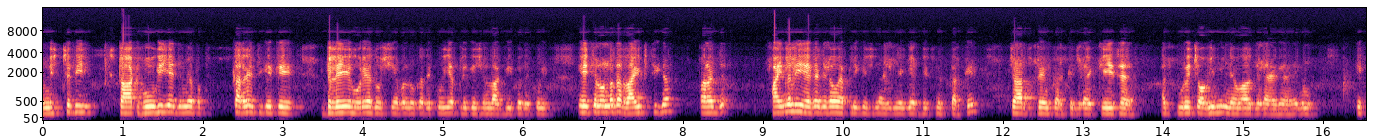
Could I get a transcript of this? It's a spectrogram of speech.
ਨਿਸ਼ਚਿਤ ਹੀ ਸਟਾਰਟ ਹੋ ਗਈ ਹੈ ਜਿਵੇਂ ਆਪਾਂ ਕਰ ਰਹੇ ਸੀਗੇ ਕਿ ਡਿਲੇ ਹੋ ਰਿਹਾ ਦੋਸ਼ੀਆਂ ਵੱਲੋਂ ਕਦੇ ਕੋਈ ਐਪਲੀਕੇਸ਼ਨ ਲੱਗ ਗਈ ਕਦੇ ਕੋਈ ਇਹ ਚਲੋ ਉਹਨਾਂ ਦਾ ਰਾਈਟ ਸੀਗਾ ਪਰ ਅੱਜ ਫਾਈਨਲੀ ਹੈਗਾ ਜਿਹੜਾ ਉਹ ਐਪਲੀਕੇਸ਼ਨ ਜਿਹੜੀ ਹੈਗੀ ਡਿਸਮਿਸ ਕਰਕੇ ਚਾਰਜ ਫਰੇਮ ਕਰਕੇ ਜਿਹੜਾ ਕੇਸ ਹੈ ਅੱਜ ਪੂਰੇ 24 ਮਹੀਨਿਆਂ ਬਾਅਦ ਜਿਹੜਾ ਹੈਗਾ ਇਹਨੂੰ ਇੱਕ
